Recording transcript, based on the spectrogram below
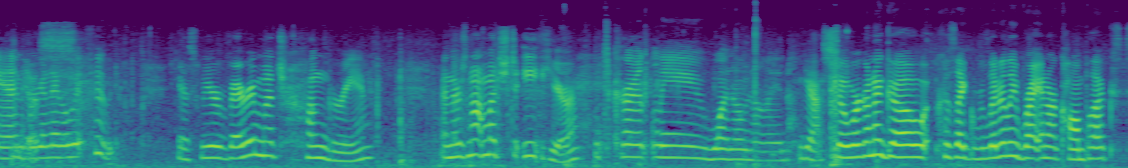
and yes. we're gonna go get food. Yes, we are very much hungry and there's not much to eat here. It's currently 109. Yeah, so we're gonna go, cause like literally right in our complex,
